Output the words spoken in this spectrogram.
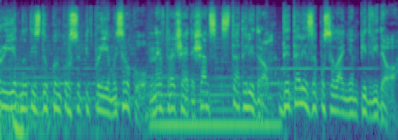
Приєднуйтесь до конкурсу підприємець року. Не втрачайте шанс стати лідером. Деталі за посиланням під відео.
